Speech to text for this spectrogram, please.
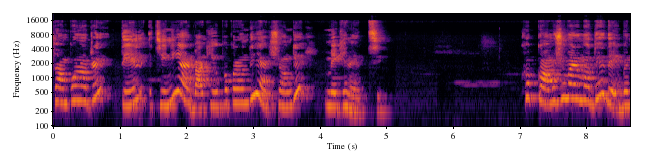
সম্পূর্ণটাই তেল, চিনি আর বাকি উপকরণ দিয়ে একসঙ্গে মেখে নিচ্ছি। খুব কম সময়ের মধ্যে দেখবেন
